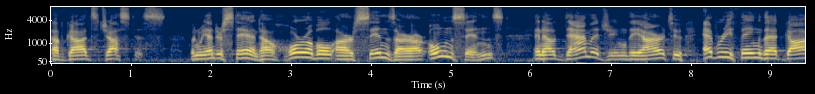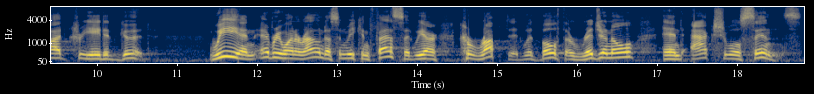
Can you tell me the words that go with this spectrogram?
of God's justice when we understand how horrible our sins are, our own sins, and how damaging they are to everything that God created good. We and everyone around us, and we confess that we are corrupted with both original and actual sins.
